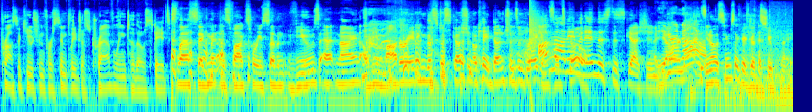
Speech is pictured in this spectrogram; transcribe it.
prosecution for simply just traveling to those states. This last segment is Fox 47 Views at 9. I'll be moderating this discussion. Okay, Dungeons and Dragons. I'm not even in this discussion. You You're not. You know, it seems like a good soup night.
